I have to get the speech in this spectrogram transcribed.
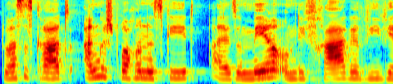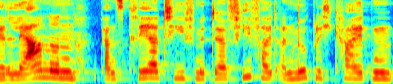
Du hast es gerade angesprochen, es geht also mehr um die Frage, wie wir lernen, ganz kreativ mit der Vielfalt an Möglichkeiten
